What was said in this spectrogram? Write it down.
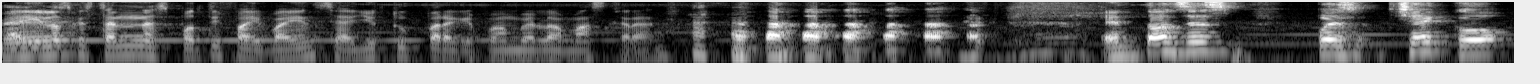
ahí los que están en Spotify, váyanse a YouTube para que puedan ver la máscara. Entonces, pues Checo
